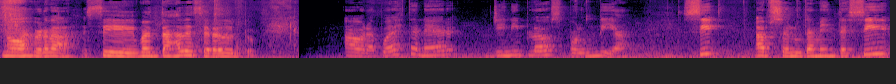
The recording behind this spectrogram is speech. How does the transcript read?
no, es verdad. sí, ventaja de ser adulto. Ahora, ¿puedes tener Genie Plus por un día? Sí, absolutamente sí.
